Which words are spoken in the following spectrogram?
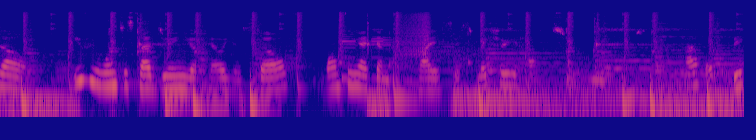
So, if you want to start doing your hair yourself, one thing I can advise is make sure you have two mirrors. Have a big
